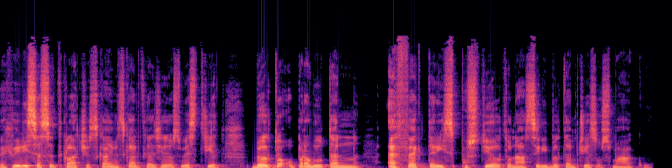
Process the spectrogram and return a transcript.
Ve chvíli se setkala česká německá hlídka, začali o sobě střílet. Byl to opravdu ten efekt, který spustil to násilí, byl ten příjezd osmáků.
